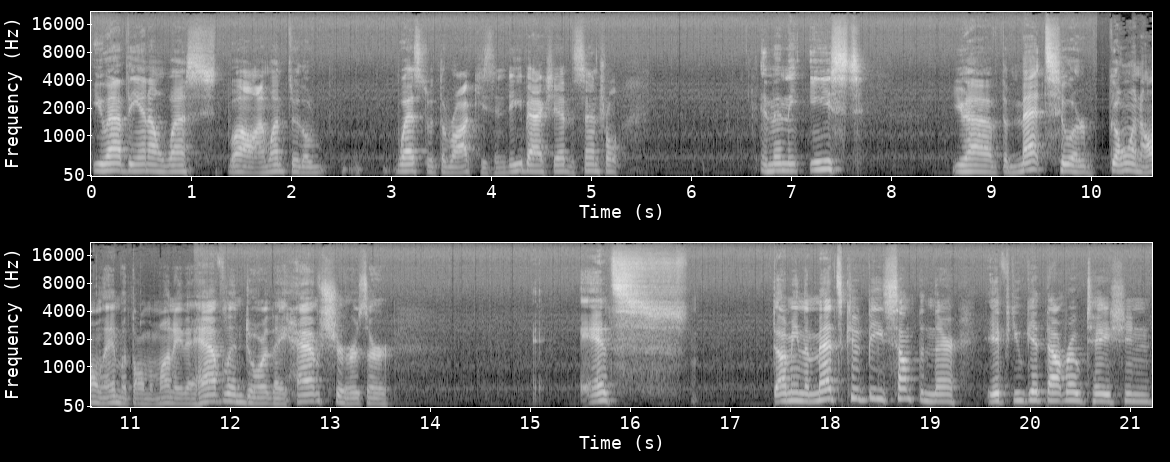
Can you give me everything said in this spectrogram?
you have the NL West. Well, I went through the West with the Rockies and D backs. You had the Central. And then the East, you have the Mets who are going all in with all the money. They have Lindor, they have Scherzer. It's. I mean, the Mets could be something there if you get that rotation,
